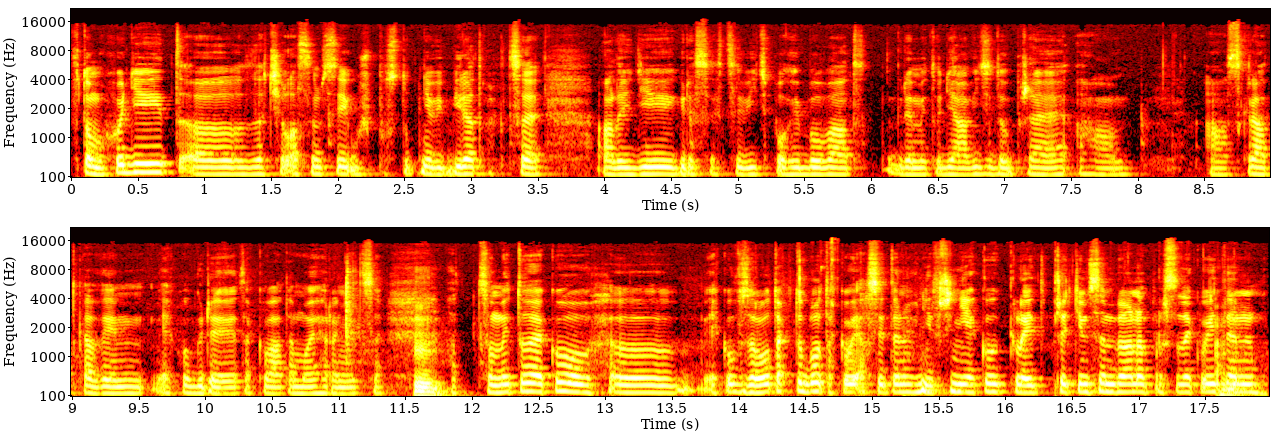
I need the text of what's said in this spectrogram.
v tom chodit, uh, začala jsem si už postupně vybírat akce a lidi, kde se chci víc pohybovat, kde mi to dělá víc dobře a a zkrátka vím, jako kde je taková ta moje hranice. Hmm. A co mi to jako, uh, jako vzalo, tak to byl takový asi ten vnitřní jako klid. Předtím jsem byla naprosto takový ano. ten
